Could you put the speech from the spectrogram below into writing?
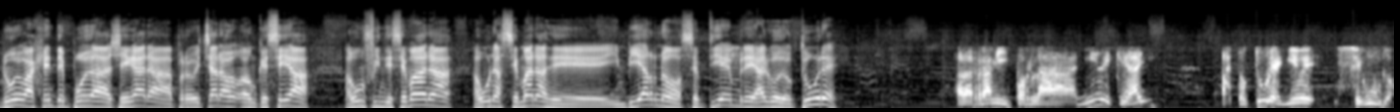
nueva gente pueda llegar a aprovechar, aunque sea a un fin de semana, a unas semanas de invierno, septiembre, algo de octubre? A ver, Rami, por la nieve que hay, hasta octubre hay nieve seguro.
